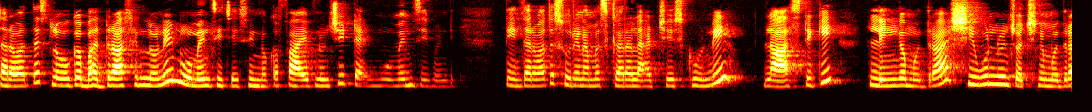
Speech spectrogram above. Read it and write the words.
తర్వాత స్లోగా భద్రాసనలోనే మూమెంట్స్ ఇచ్చేసిండి ఒక ఫైవ్ నుంచి టెన్ మూమెంట్స్ ఇవ్వండి. దీని తర్వాత సూర్య నమస్కారాలు యాడ్ చేసుకోండి. లాస్ట్కి లింగ ముద్ర శివుడి నుంచి వచ్చిన ముద్ర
